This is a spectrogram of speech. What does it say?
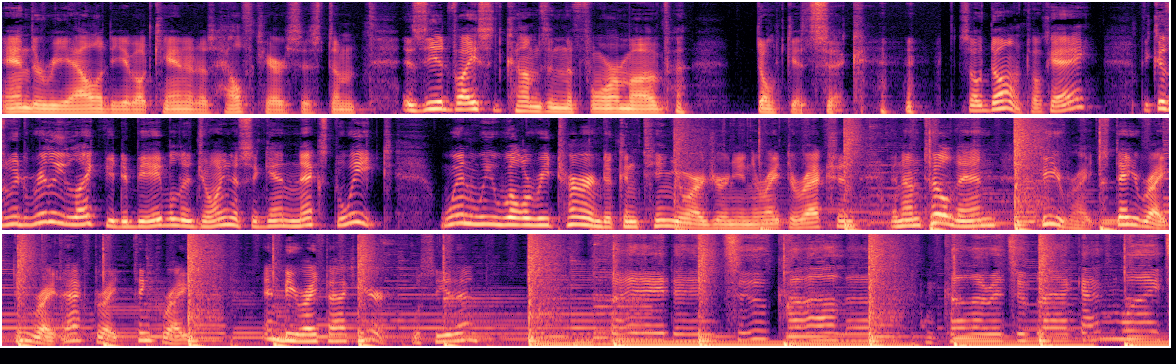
and the reality about Canada's healthcare system is the advice that comes in the form of don't get sick. so don't, okay? Because we'd really like you to be able to join us again next week when we will return to continue our journey in the right direction. And until then, be right, stay right, do right, act right, think right, and be right back here. We'll see you then. Fade into color, color into black and white.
